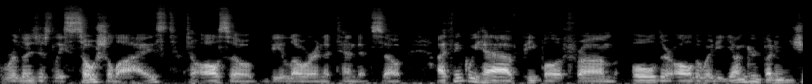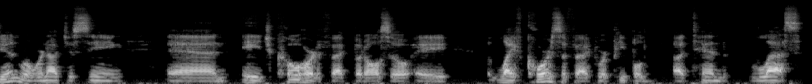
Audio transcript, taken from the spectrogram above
religiously socialized to also be lower in attendance. So I think we have people from older all the way to younger, but in general, we're not just seeing an age cohort effect, but also a life course effect where people attend less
